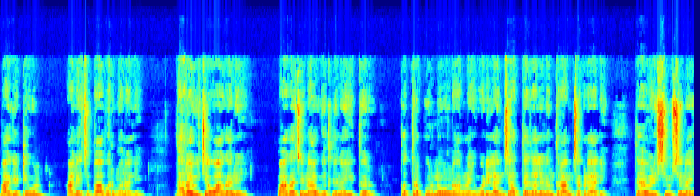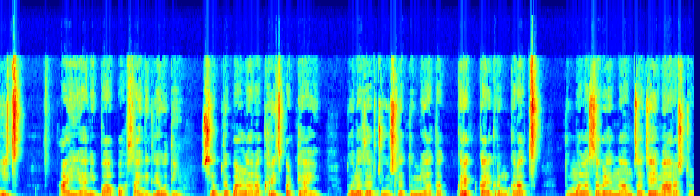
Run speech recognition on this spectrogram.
मागे ठेवून आल्याचे बाबर म्हणाले. धारावीच्या वाघाने वाघाचे नाव घेतले नाही तर पत्र पूर्ण होणार नाही. वडिलांची हत्या झाल्यानंतर आमच्याकडे आले. त्यावेळी शिवसेना हीच आई आणि बाप सांगितले होते. शब्द पाळणारा खरेच पठ्य आहे. दोन हजार चोवीसला तुम्ही आता करेक्ट कार्यक्रम कराच. तुम्हाला सगळ्यांना आमचा जय महाराष्ट्र.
